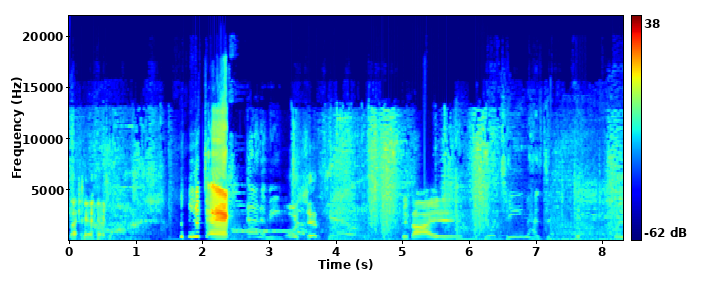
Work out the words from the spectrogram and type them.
แต่ยี่แจก Enemy โอ้ชิต kill. พี่ตาย Your team has de- ลุย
